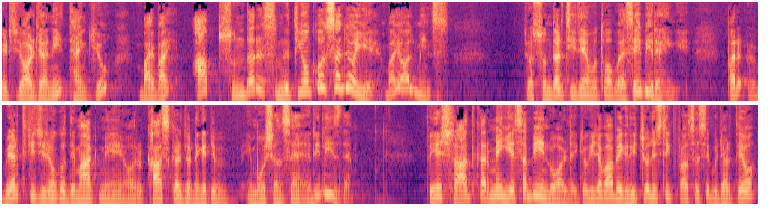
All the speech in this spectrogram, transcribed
It's your journey thank you bye bye आप सुंदर स्मृतियों को संजोइए बाय ऑल मीन्स जो सुंदर चीज़ें वो तो वैसे ही भी रहेंगी। पर व्यर्थ की चीज़ों को दिमाग में और खासकर जो नेगेटिव इमोशंस हैं रिलीज़ देम तो ये श्राद्ध कर्म में ये सब भी इन्वॉल्व है, क्योंकि जब आप एक रिचुअलिस्टिक प्रोसेस से गुजरते हो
